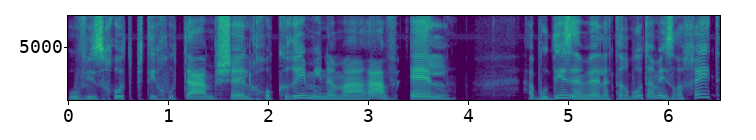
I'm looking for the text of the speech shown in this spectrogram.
ובזכות פתיחותם של חוקרים מן המערב אל הבודהיזם ואל התרבות המזרחית,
